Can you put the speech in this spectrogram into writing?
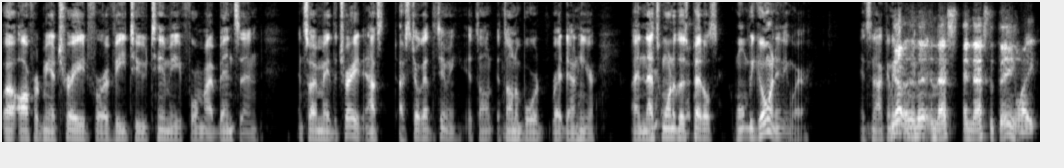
uh, offered me a trade for a V2 Timmy for my Benson and so I made the trade, and I've I've still got the Timmy. It's on it's on a board right down here, and that's one of those pedals won't be going anywhere. It's not going to. Yeah, and, that, and that's and that's the thing. Like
